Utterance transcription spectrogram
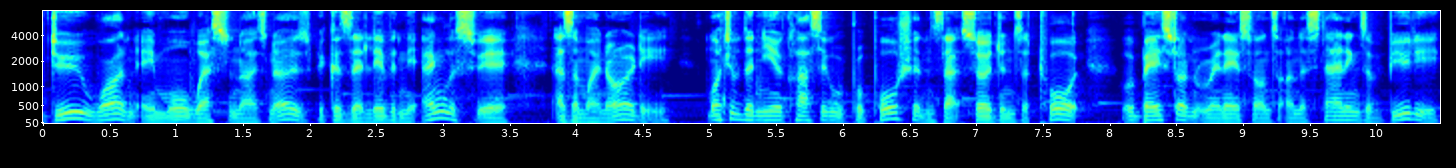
do want a more westernized nose because they live in the Anglosphere as a minority. Much of the neoclassical proportions that surgeons are taught were based on Renaissance understandings of beauty,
